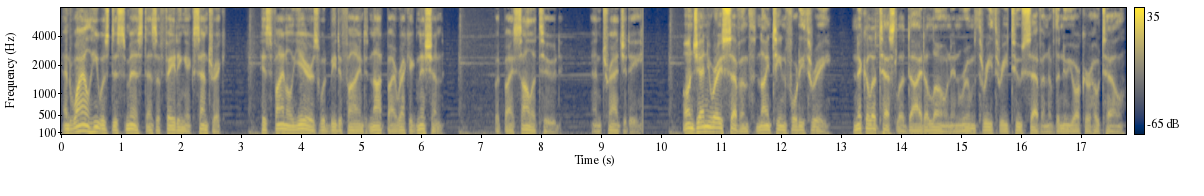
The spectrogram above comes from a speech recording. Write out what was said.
And while he was dismissed as a fading eccentric, his final years would be defined not by recognition, but by solitude and tragedy. On January 7, 1943, Nikola Tesla died alone in room 3327 of the New Yorker Hotel.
